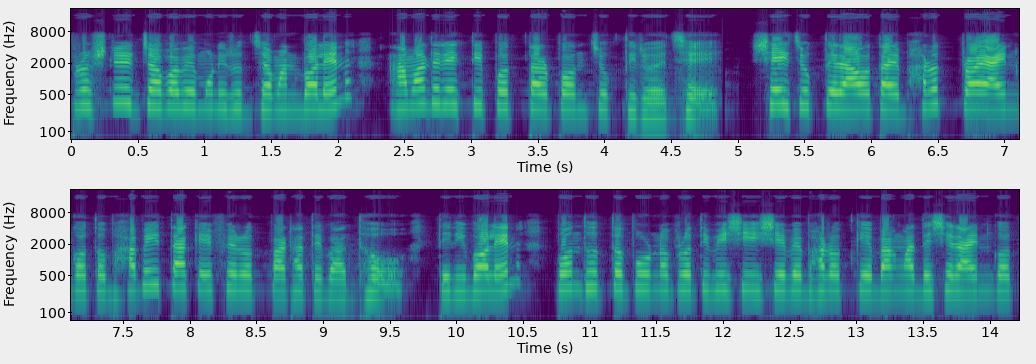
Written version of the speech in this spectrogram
প্রশ্নের জবাবে মনিরুজ্জামান বলেন, আমাদের একটি প্রত্যার্পণ চুক্তি রয়েছে। সেই চুক্তির আওতায় ভারত প্রায় আইনগতভাবেই তাকে ফেরত পাঠাতে বাধ্য। তিনি বলেন, বন্ধুত্বপূর্ণ প্রতিবেশী হিসেবে ভারতকে বাংলাদেশের আইনগত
